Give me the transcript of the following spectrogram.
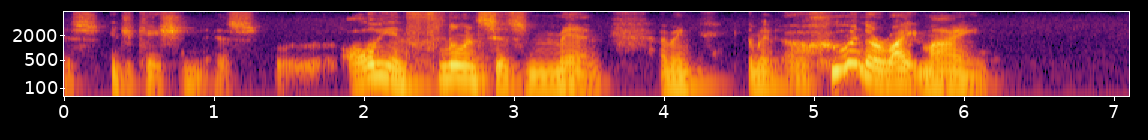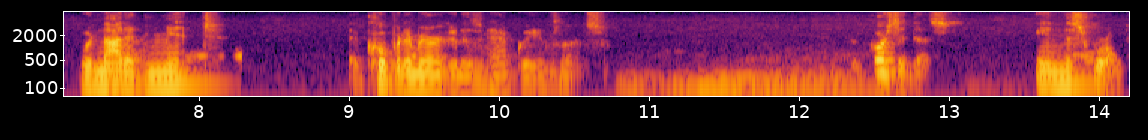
as education, as uh, all the influences men. I mean, I mean, uh, who in their right mind would not admit that corporate America doesn't have great influence? Of course, it does in this world,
